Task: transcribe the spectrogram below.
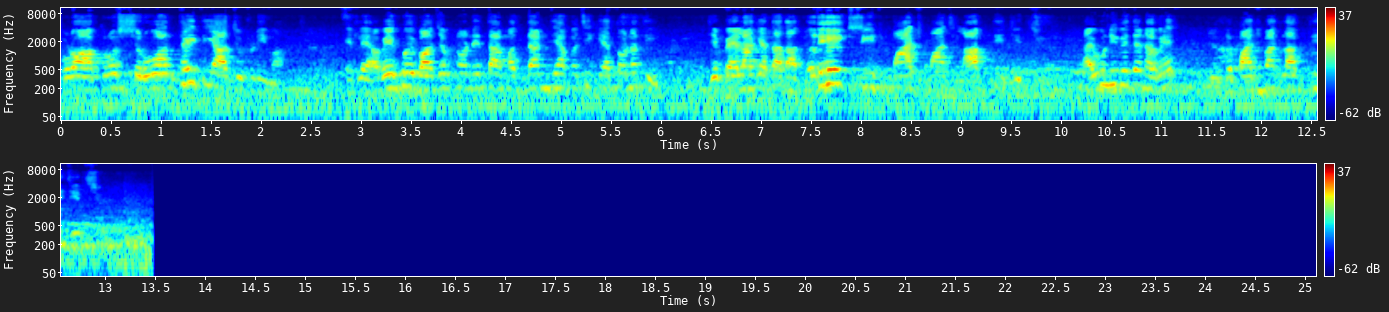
થોડો આક્રોશ શરૂઆત થઈ હતી આ ચૂંટણીમાં. એટલે હવે કોઈ ભાજપનો નેતા મતદાન થયા પછી કહેતો નથી. જે પહેલા કહેતા હતા, દરેક સીટ પાંચ પાંચ લાખથી જીતશું. આવ્યું નિવેદન હવે કે પાંચ પાંચ લાખથી જીતશું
